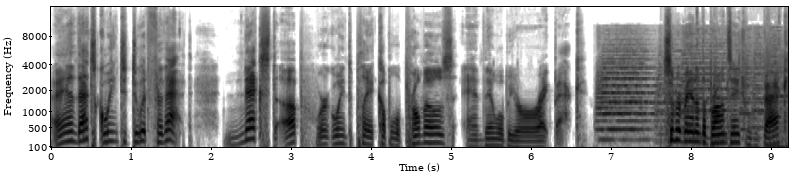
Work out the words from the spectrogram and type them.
And that's going to do it for that. Next up, we're going to play a couple of promos, and then we'll be right back. Superman of the Bronze Age will be back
